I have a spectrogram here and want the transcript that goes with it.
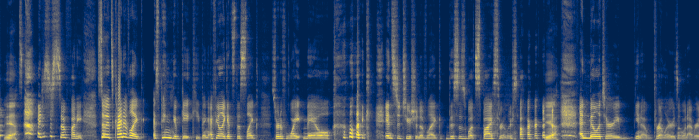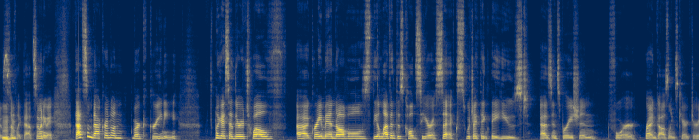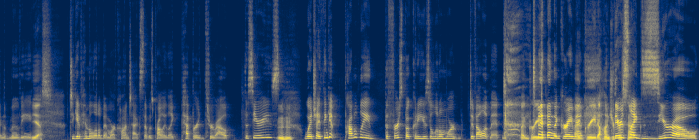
Yeah. I just it's so funny. So it's kind of like speaking of gatekeeping, I feel like it's this like sort of white male like institution of like this is what spy thrillers are. Yeah. and military, you know, thrillers and whatever and stuff like that. So anyway, that's some background on Mark Greaney. Like I said, there are 12 uh, Gray Man novels. The 11th is called Sierra 6, which I think they used as inspiration for Ryan Gosling's character in the movie Yes. To give him a little bit more context that was probably like peppered throughout the series, hmm which I think it probably the first book could have used a little more development. Agreed. than the Gray Man. Agreed. hundred There's like zero,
